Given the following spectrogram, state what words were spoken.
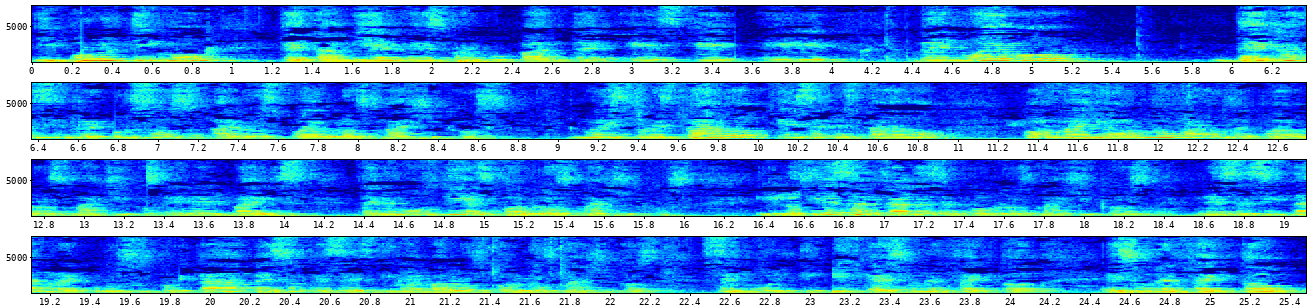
Y por último, que también es preocupante, es que eh, de nuevo dejan sin recursos a los pueblos mágicos. Nuestro estado es el estado con mayor número de pueblos mágicos en el país. Tenemos 10 pueblos mágicos y los 10 alcaldes de pueblos mágicos necesitan recursos porque cada peso que se destina para los pueblos mágicos se multiplica, es un efecto, es un efecto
